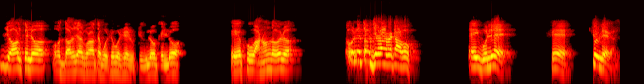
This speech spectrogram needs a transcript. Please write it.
জল খেলো। ওর দরজার গোড়াতে বসে বসে রুটিগুলো খেলো। খেয়ে খুব আনন্দ হলো। বলে তো জোড়া বেটা হোক। এই বলে সে চলে গেল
